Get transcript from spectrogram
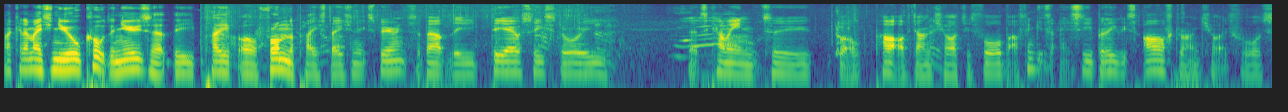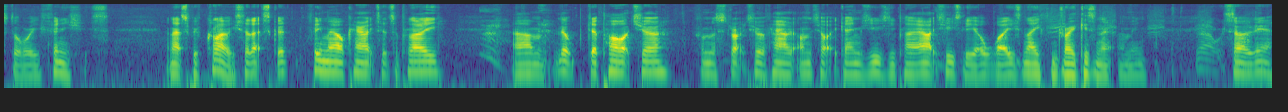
I can imagine you all caught the news at the play or from the PlayStation experience about the DLC story that's coming to well part of Uncharted 4, but I think it's actually believe it's after Uncharted 4's story finishes, and that's with Chloe. So that's good. Female character to play. Um, little departure from the structure of how Uncharted games usually play out. It's usually always Nathan Drake, isn't it? I mean, so yeah,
